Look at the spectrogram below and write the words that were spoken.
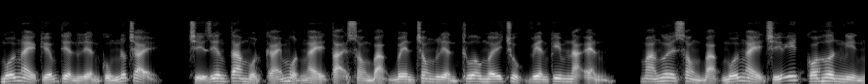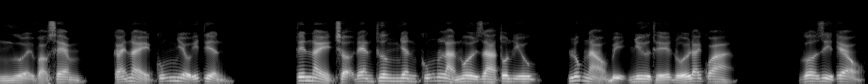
mỗi ngày kiếm tiền liền cùng nước chảy, chỉ riêng ta một cái một ngày tại sòng bạc bên trong liền thua mấy chục viên kim nạ ẻn, mà ngươi sòng bạc mỗi ngày chí ít có hơn nghìn người vào xem, cái này cũng nhiều ít tiền. Tên này chợ đen thương nhân cũng là nuôi ra tôn yêu, lúc nào bị như thế đối đãi qua. Gơ gì kẹo,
